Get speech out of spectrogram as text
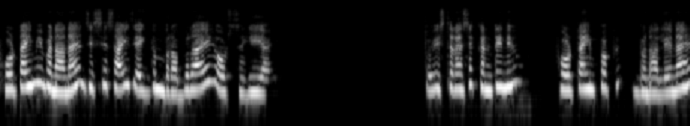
फोर टाइम ही बनाना है, जिससे साइज़ एकदम बराबर आए और सही आए। तो इस तरह से कंटिन्यू फोर टाइम पब बना लेना है।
